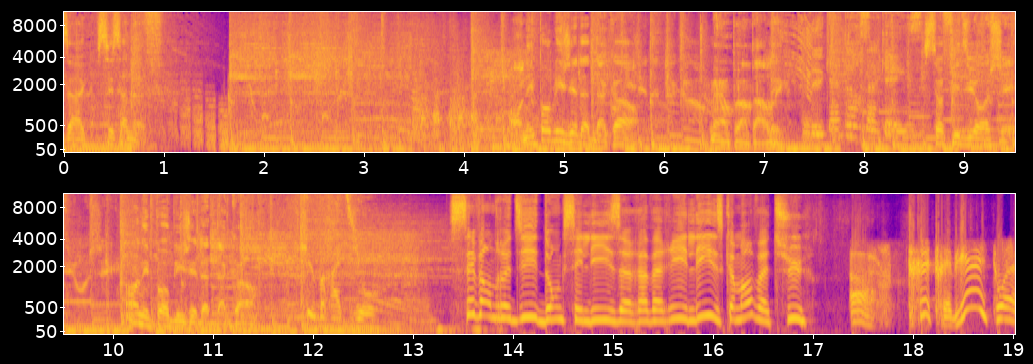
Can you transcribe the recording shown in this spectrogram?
Zach, c'est sa neuf. On n'est pas obligé d'être d'accord, mais on peut en parler. De 14 à 15. Sophie Durocher. On n'est pas obligé d'être d'accord. Cube Radio. C'est vendredi, donc c'est Lise Ravary. Lise, comment vas-tu? Ah, très, très bien, toi.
